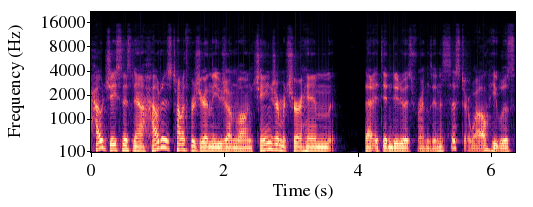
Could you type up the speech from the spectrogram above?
How Jacen is now, how does with Vergere and the Yuuzhan Vong change or mature him that it didn't do to his friends and his sister? Well, he was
